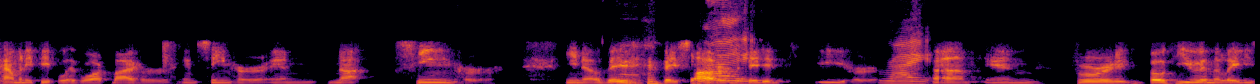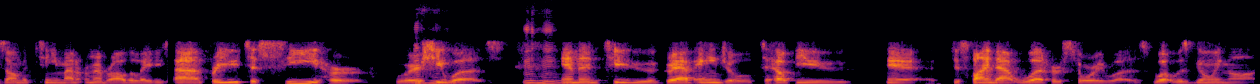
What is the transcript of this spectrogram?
how many people have walked by her and seen her and not seen her? You know, they they saw right. her, but they didn't see her. Right. Um, and for both you and the ladies on the team, I don't remember all the ladies, uh, for you to see her where mm-hmm. she was, mm-hmm. and then to grab Angel to help you uh, just find out what her story was, what was going on.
